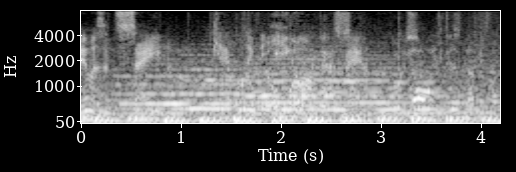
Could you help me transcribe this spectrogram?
Tim is insane. Can't believe the ego on that man.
